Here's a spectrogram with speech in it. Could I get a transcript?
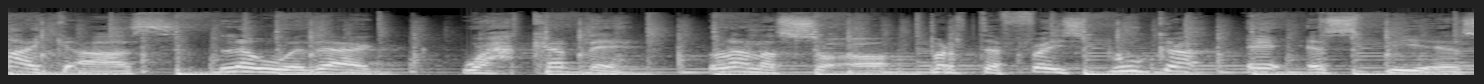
Like aas la wadaag wax ka dheh lana soco barta facebooka ee sb s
